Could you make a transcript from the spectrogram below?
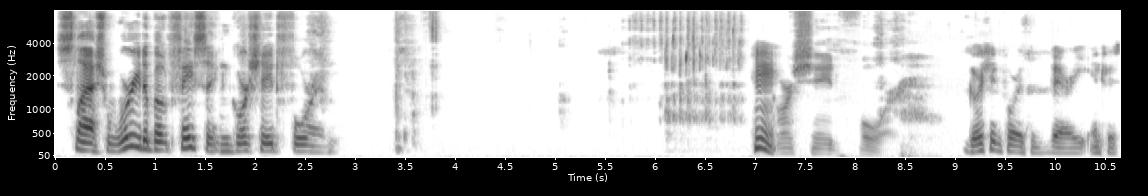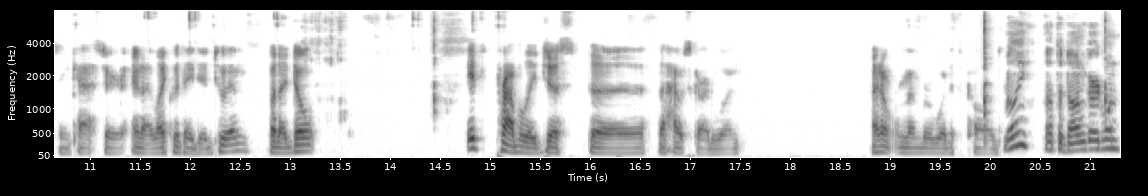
slash worried about facing Goreshade Foreign? Hmm. Or Shade 4. Goreshade 4 is a very interesting caster, and I like what they did to him, but I don't. It's probably just the the House Guard one. I don't remember what it's called. Really? Not the Dawn Guard one?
